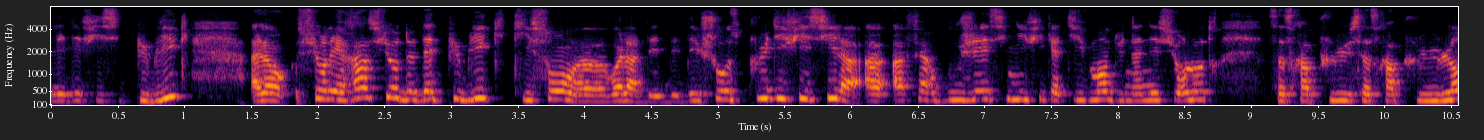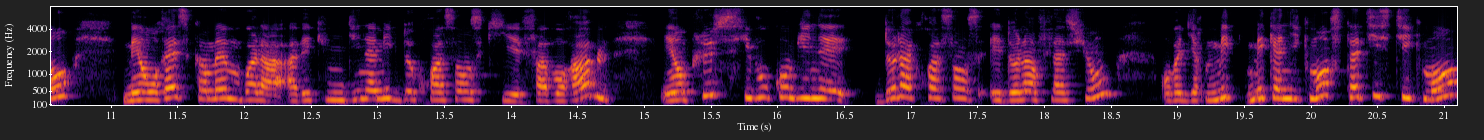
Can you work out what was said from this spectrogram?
les déficits publics. Alors, sur les ratios de dette publique, qui sont voilà, des, choses plus difficiles à, faire bouger significativement d'une année sur l'autre, ça sera plus, ça sera plus lent, mais on reste quand même voilà, avec une dynamique de croissance qui est favorable favorable. Et en plus, si vous combinez de la croissance et de l'inflation, on va dire mécaniquement, statistiquement,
